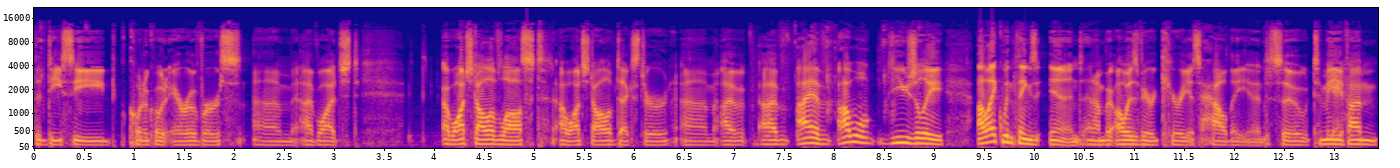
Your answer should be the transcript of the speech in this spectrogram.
the DC quote unquote Arrowverse. Um, I've watched. I watched all of Lost. I watched all of Dexter. Um, I've, I've, I have. I will usually. I like when things end, and I'm always very curious how they end. So to me, if I'm,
